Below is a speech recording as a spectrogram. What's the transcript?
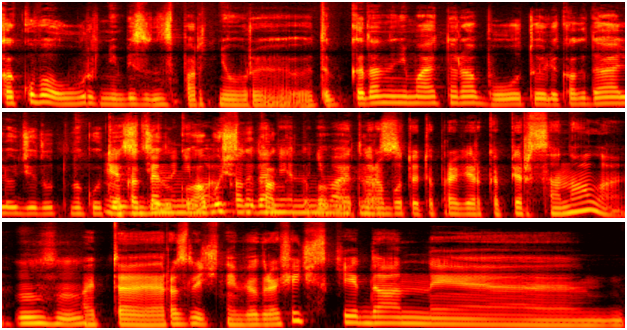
какого уровня бизнес-партнеры? Это когда нанимают на работу или когда люди идут на какую-то Нет, сделку? Когда, нанимают, Обычно когда как нанимают на работу, это проверка персонала. Угу. Это различные биографические данные.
